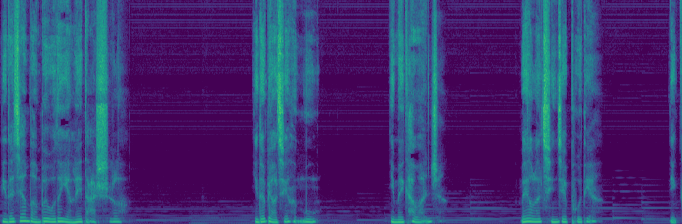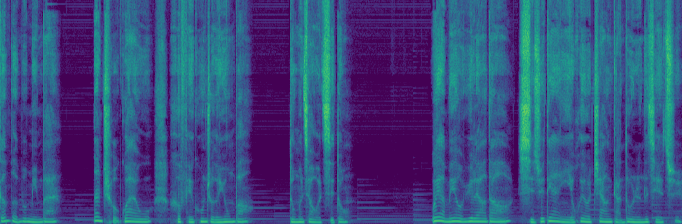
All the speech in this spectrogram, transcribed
你的肩膀被我的眼泪打湿了，你的表情很木，你没看完整，没有了情节铺垫，你根本不明白那丑怪物和肥公主的拥抱多么叫我激动。我也没有预料到喜剧电影也会有这样感动人的结局。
